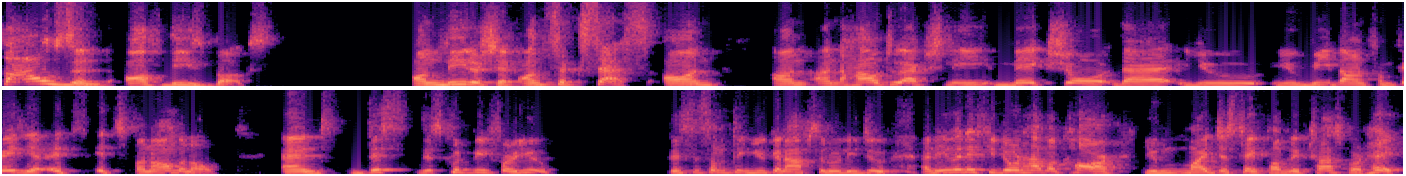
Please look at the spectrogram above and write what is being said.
thousand of these books on leadership on success on on on how to actually make sure that you you rebound from failure. It's it's phenomenal. And this this could be for you. This is something you can absolutely do. And even if you don't have a car you might just take public transport. Hey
